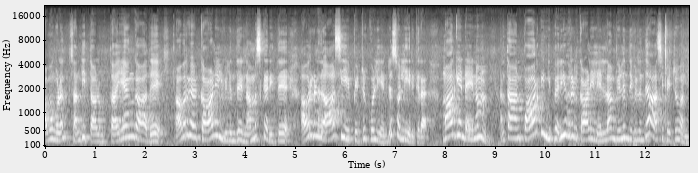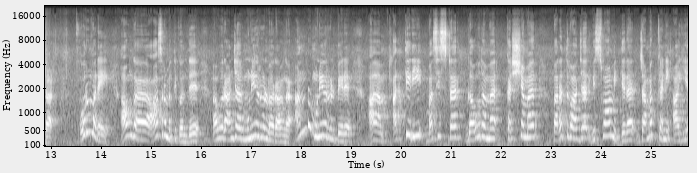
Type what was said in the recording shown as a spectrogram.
அவங்களும் சந்தித்தாலும் தயங்காது. அவர்கள் காலில் விழுந்து நமஸ்கரித்து அவர்களது ஆசையை பெற்றுக்கொள் என்று சொல்லியிருக்கிறார். மார்கண்டேயனும் தான் பார்க்க இங்கு பெரியவர்கள் காலில் எல்லாம் விழுந்து விழுந்து ஆசை பெற்று வந்தார். ஒரு முறை அவங்க ஆசிரமத்துக்கு வந்து ஒரு அஞ்சாறு முனிவர்கள் வராங்க. அந்த முனிவர்கள் பேர் அத்திரி வசிஷ்டர் கௌதமர் கஷ்யமர் பரத்வாஜர் விஸ்வாமித்திரர் ஜமத்கனி ஆகிய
